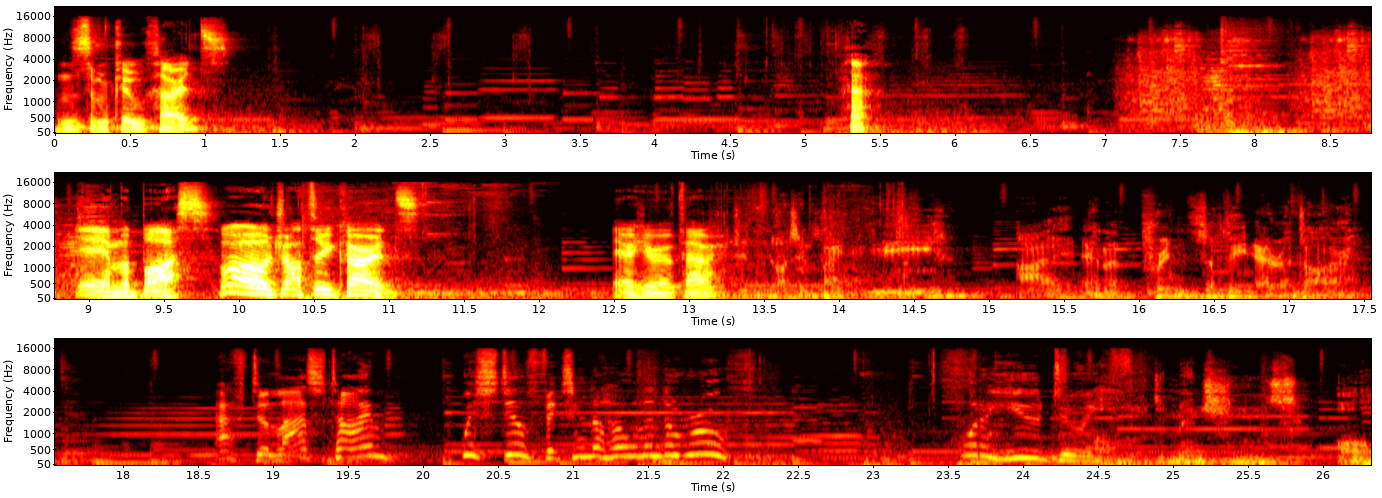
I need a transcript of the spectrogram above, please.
And some cool cards. Huh. Yay, I'm a boss. Whoa, draw three cards. Their hero power. Last time, we're still fixing the hole in the roof. What are you doing? All Dimensions. All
